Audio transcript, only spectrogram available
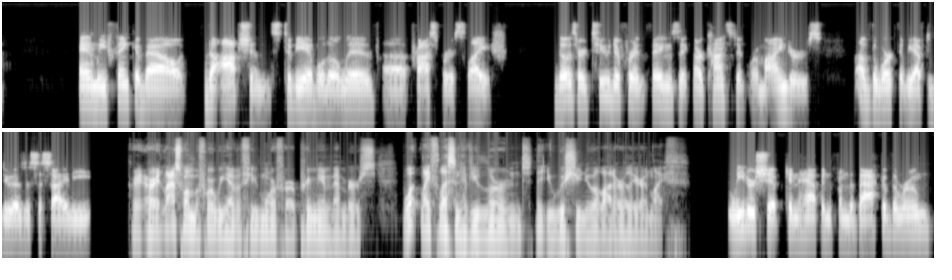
And we think about the options to be able to live a prosperous life. Those are two different things that are constant reminders of the work that we have to do as a society. Great. All right. Last one before we have a few more for our premium members. What life lesson have you learned that you wish you knew a lot earlier in life? leadership can happen from the back of the room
